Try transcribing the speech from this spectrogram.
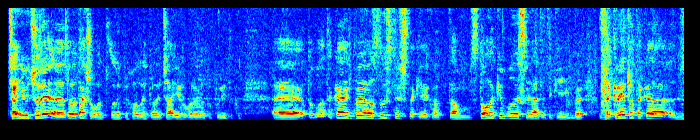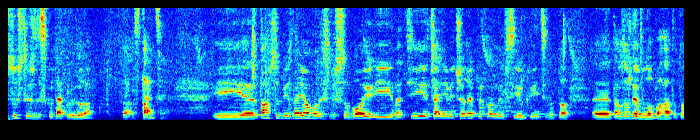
Чайні вечори, то так, що вони приходили, пили чай і говорили про політику. То була така якби зустріч таких, от там столики були, стояти такі, якби закрита така зустріч з дискотекою до ранку, та, з танцями. І е, там собі знайомились між собою, і на ці чайні вечори приходили всі українці. Тобто е, там завжди було багато. То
